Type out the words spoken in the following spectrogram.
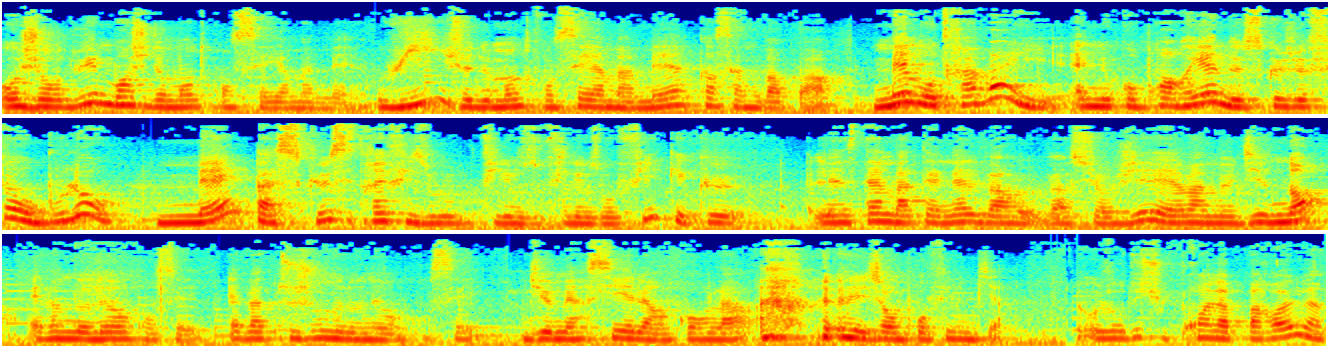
Aujourd'hui, moi, je demande conseil à ma mère. Oui, je demande conseil à ma mère quand ça ne va pas. Même au travail, elle ne comprend rien de ce que je fais au boulot. Mais parce que c'est très philosophique et que l'instinct maternel va, va, surgir et elle va me dire non, elle va me donner un conseil. Elle va toujours me donner un conseil. Dieu merci, elle est encore là et j'en profite bien. Aujourd'hui, tu prends la parole.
